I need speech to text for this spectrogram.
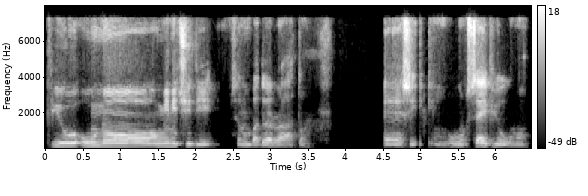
più uno mini CD, se non vado errato eh, sì, 6 più 1,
